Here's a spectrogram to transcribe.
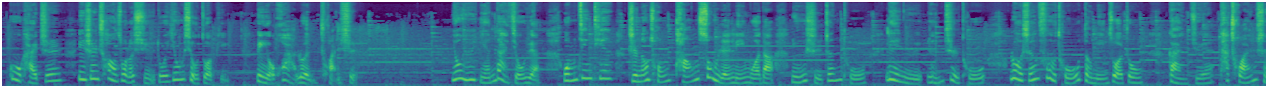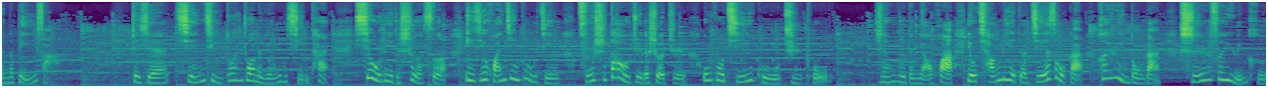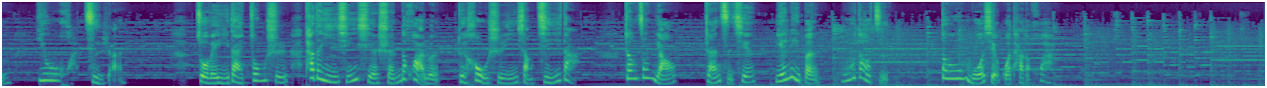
顾恺之一生创作了许多优秀作品，并有画论传世。由于年代久远，我们今天只能从唐宋人临摹的《女史箴图》《列女人质图》《洛神赋图》等名作中，感觉他传神的笔法。这些娴静端庄的人物形态、秀丽的设色以及环境布景、服饰道具的设置，无不奇古质朴。人物的描画有强烈的节奏感和运动感，十分匀和、悠缓自然。作为一代宗师，他的以形写神的画论对后世影响极大。张曾尧、展子谦。阎立本、吴道子都摹写过他的画。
